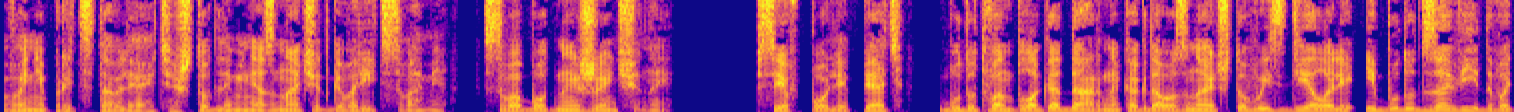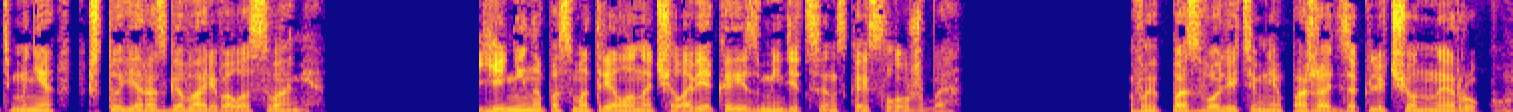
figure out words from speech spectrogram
Вы не представляете, что для меня значит говорить с вами, свободной женщиной. Все в поле пять будут вам благодарны, когда узнают, что вы сделали, и будут завидовать мне, что я разговаривала с вами». Енина посмотрела на человека из медицинской службы. «Вы позволите мне пожать заключенной руку?»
